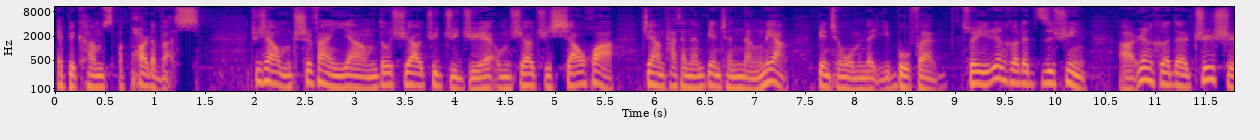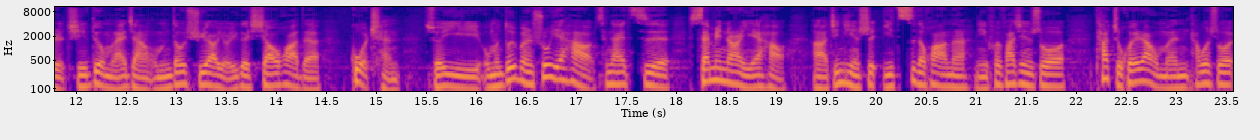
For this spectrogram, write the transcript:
it becomes a part of us。 就像我们吃饭一样，我们都需要去咀嚼，我们需要去消化，这样它才能变成能量，变成我们的一部分。所以，任何的资讯啊，任何的知识，其实对我们来讲，我们都需要有一个消化的过程。所以，我们读一本书也好，参加一次 seminar 也好啊，仅仅是一次的话呢，你会发现说，它只会让我们，他会说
